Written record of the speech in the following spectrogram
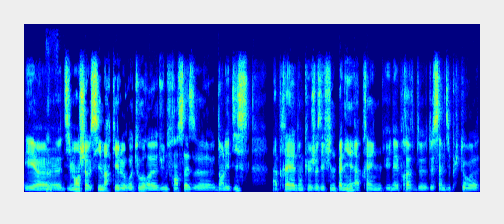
Et Mm. euh, dimanche a aussi marqué le retour euh, d'une Française euh, dans les 10, après donc euh, Joséphine Panier, après une, une épreuve de, de samedi plutôt, euh,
